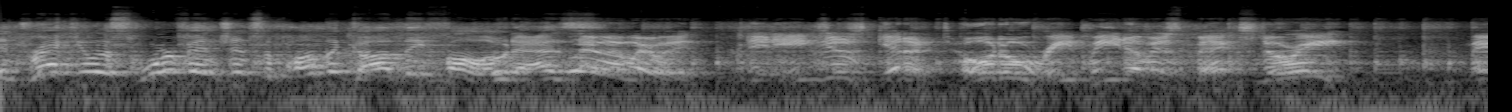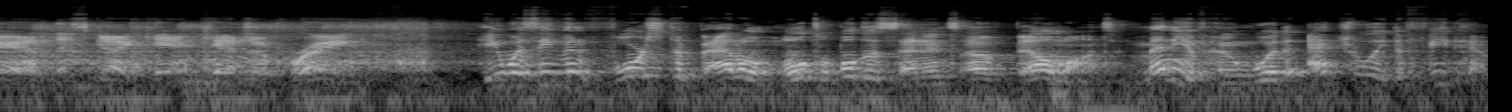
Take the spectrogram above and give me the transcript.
and Dracula swore vengeance upon the god they followed as. Wait, wait, wait, wait. Did he just get a total repeat of his backstory? Man, this guy can't catch a break. He was even forced to battle multiple descendants of Belmont, many of whom would actually defeat him.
